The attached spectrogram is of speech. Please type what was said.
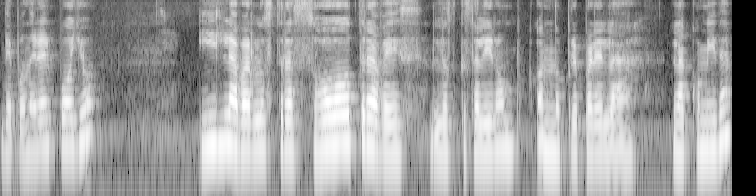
de poner el pollo y lavar los tras otra vez, los que salieron cuando preparé la, la comida,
